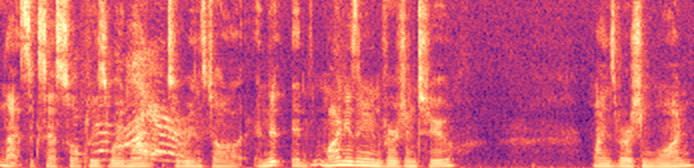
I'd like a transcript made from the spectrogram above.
Not successful. Please minute to reinstall. And it, it, mine isn't even version 2. Mine's version 1.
